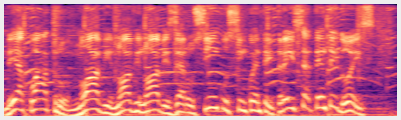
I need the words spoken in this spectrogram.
64 99905 5372.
